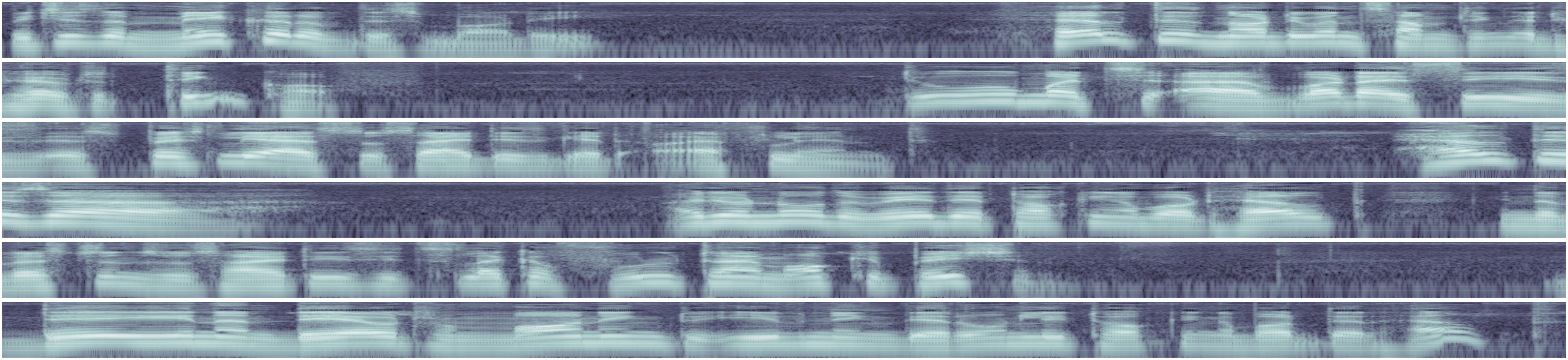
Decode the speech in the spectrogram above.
which is the maker of this body, health is not even something that you have to think of. Too much… Uh, what I see is, especially as societies get affluent, health is a… I don't know, the way they're talking about health in the Western societies, it's like a full-time occupation. Day in and day out, from morning to evening, they're only talking about their health.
